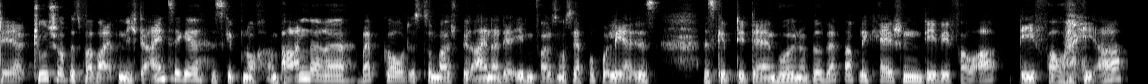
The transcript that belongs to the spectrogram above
Der Juice Shop ist bei weitem nicht der einzige. Es gibt noch ein paar andere. WebGoat ist zum Beispiel einer, der ebenfalls noch sehr populär ist. Es gibt die Damn Vulnerable Web Application, DWVA, DVWA.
